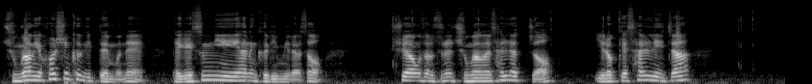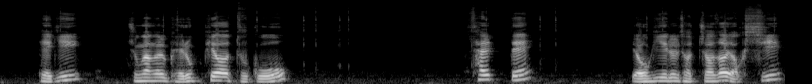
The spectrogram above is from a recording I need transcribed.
중앙이 훨씬 크기 때문에 백의 승리하는 그림이라서 슈야옹 선수는 중앙을 살렸죠. 이렇게 살리자 백이 중앙을 괴롭혀 두고 살 때 여기를 젖혀서 역시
